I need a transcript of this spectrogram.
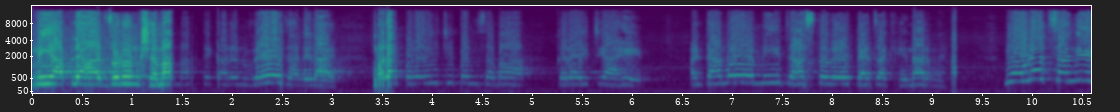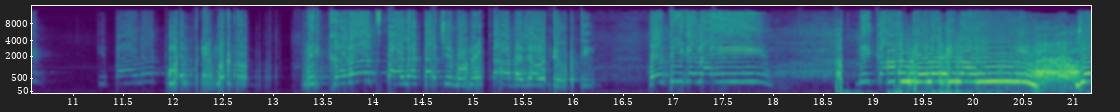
मी आपले हात जोडून क्षमा मागते कारण वेळ झालेला आहे. मला परळीची पण सभा करायची आहे. आणि त्यामुळे मी जास्त वेळ त्याचा घेणार नाही. मी एवढंच सांगेन की पालकमंत्री म्हणून मी खरंच पालकाची भूमिका बजावली होती. होती की नाही? मी काम केलं की नाही? जे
